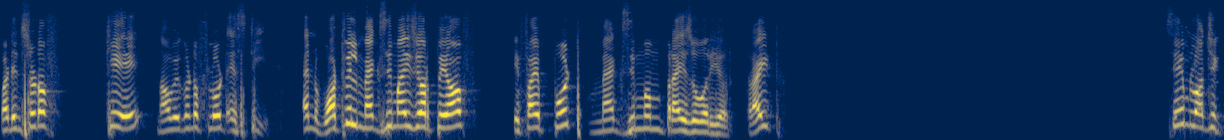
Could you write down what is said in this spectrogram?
but instead of K, now we're going to float ST. And what will maximize your payoff? If I put maximum price over here, right? Same logic.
